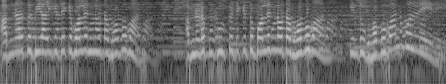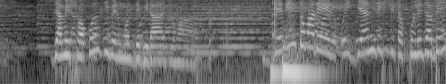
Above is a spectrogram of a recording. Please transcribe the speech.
আপনারা তো বিড়ালকে দেখে বলেন না ওটা ভগবান। আপনারা কুকুরকে দেখে তো বলেন না ওটা ভগবান। কিন্তু ভগবান বললেন যে আমি সকল জীবের মধ্যে বিরাজমান। যেদিন তোমাদের ওই জ্ঞান দৃষ্টিটা খুলে যাবে,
